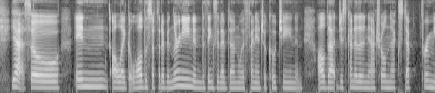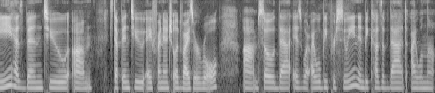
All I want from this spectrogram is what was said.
yeah. So, in all like all the stuff that I've been learning and the things that I've done with financial coaching and all that, just kind of the natural next step for me has been to um, step into a financial advisor role. Um, so that is what I will be pursuing, and because of that, I will not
